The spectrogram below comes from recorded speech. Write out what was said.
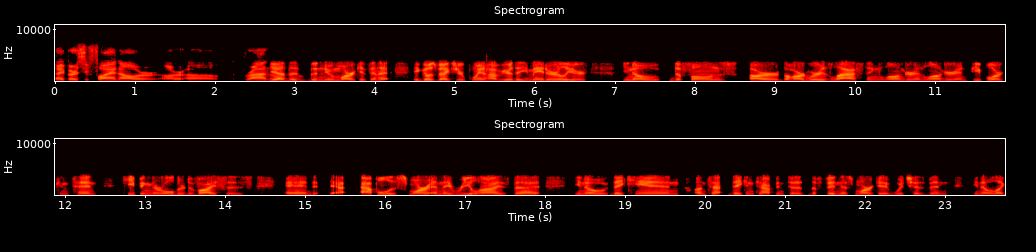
diversifying our our uh, brand yeah the the new markets. And it, it goes back to your point javier that you made earlier. You know the phones are the hardware is lasting longer and longer and people are content keeping their older devices. And apple is smart and they realize that you know they can untap they can tap into the fitness market which has been you know like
